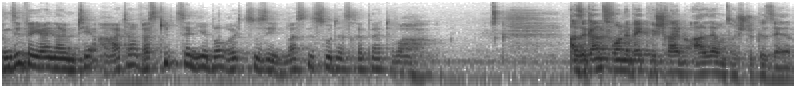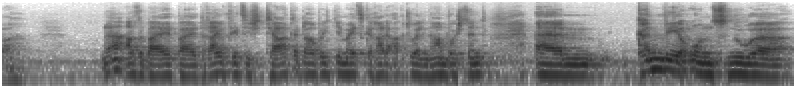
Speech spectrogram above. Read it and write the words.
Nun sind wir ja in einem Theater. Was gibt es denn hier bei euch zu sehen? Was ist so das Repertoire? Also ganz vorneweg, wir schreiben alle unsere Stücke selber. Ne? Also bei, bei 43 Theater, glaube ich, die wir jetzt gerade aktuell in Hamburg sind, ähm, können wir uns nur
